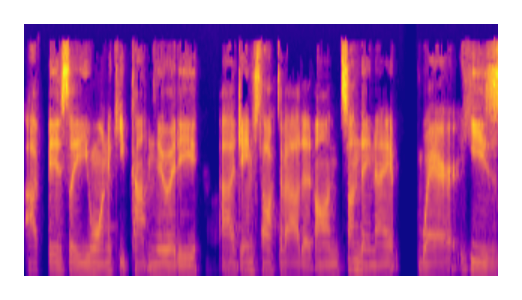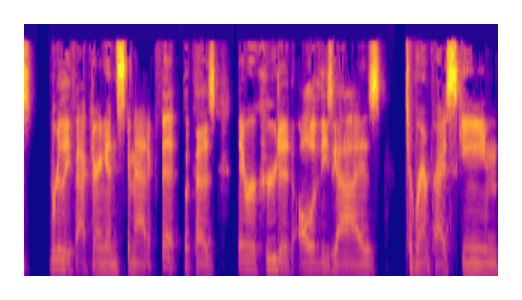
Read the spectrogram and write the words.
obviously you want to keep continuity. Uh, James talked about it on Sunday night, where he's really factoring in schematic fit because they recruited all of these guys to Brent Pry's scheme.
